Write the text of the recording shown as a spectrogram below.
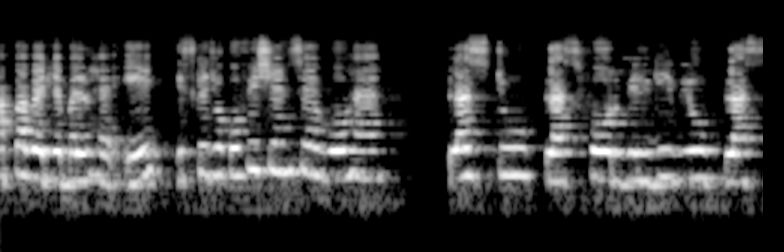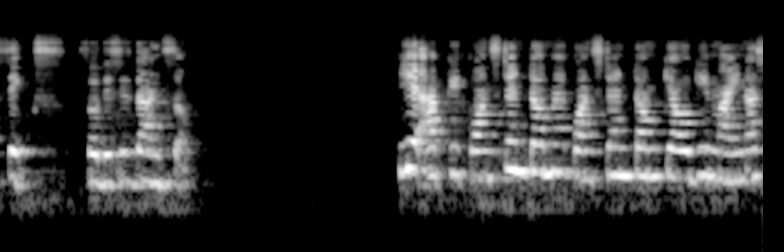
आपका वेरिएबल है ए इसके जो कोफिशियंट्स है वो हैं plus two plus four will give you plus six so this is the answer ये आपकी कांस्टेंट टर्म है। कांस्टेंट टर्म क्या होगी? Minus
